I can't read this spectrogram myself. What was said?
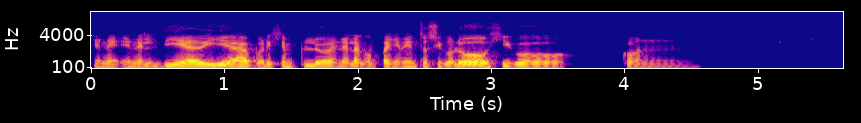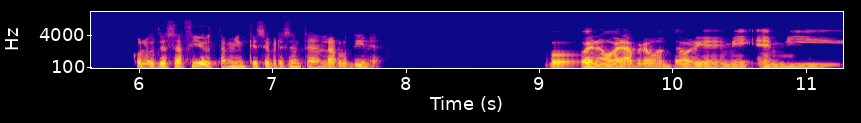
el día a día, por ejemplo, en el acompañamiento psicológico, con, con los desafíos también que se presentan en la rutina? Bueno, buena pregunta, porque en mi, en mi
